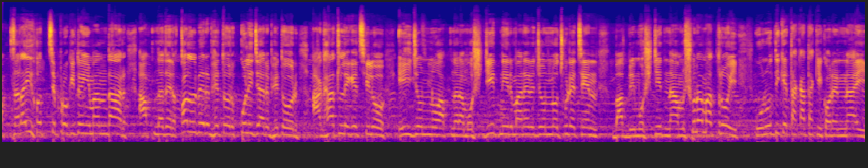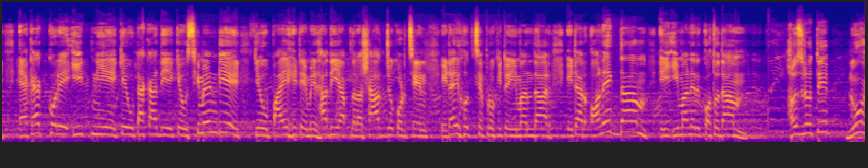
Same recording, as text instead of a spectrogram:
আপনারাই হচ্ছে প্রকৃত ইমানদার আপনাদের কলবের ভেতর, কলিজার ভেতর আঘাত লেগেছিল এই জন্য আপনারা মসজিদ নির্মাণের জন্য ছুটেছেন। বাবরি মসজিদ নাম শোনা মাত্রই কোনো দিকে তাকাতাকি করেন নাই। এক এক করে ইট নিয়ে কেউ টাকা দিয়ে, কেউ সিমেন্ট দিয়ে, কেউ পায়ে হেঁটে মেধা দিয়ে আপনারা সাহায্য করছেন, এটাই হচ্ছে প্রকৃত ইমানদার। এটার অনেক দাম, এই ইমানের কত দাম? হজরতে নূহ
